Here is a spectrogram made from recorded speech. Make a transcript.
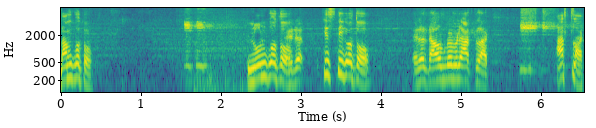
দাম কত? লোন কত? এটা- কিস্তি কত? এটা ডাউন পেমেন্ট আট লাখ। আট লাখ?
